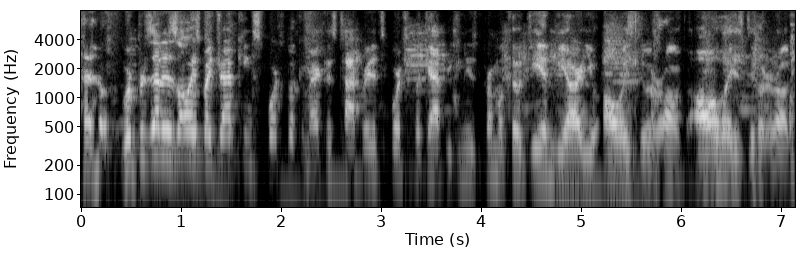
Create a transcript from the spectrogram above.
We're presented as always by DraftKings Sportsbook, America's top-rated sportsbook app. You can use promo code DNVR. You always do it wrong. Always do it wrong.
